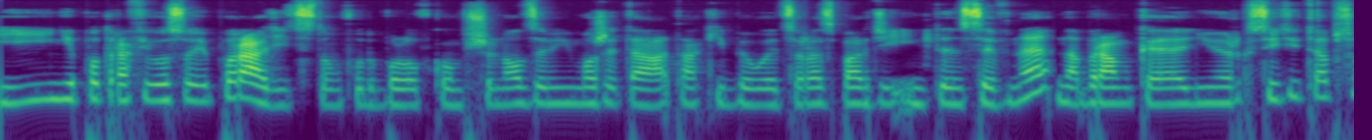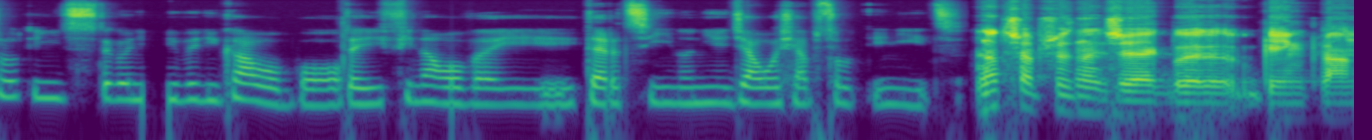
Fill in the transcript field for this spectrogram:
i nie potrafiło sobie poradzić z tą futbolówką przy nodze, mimo że te ataki były coraz bardziej intensywne. Na bramkę New York City to absolutnie nic z tego nie wynikało, bo w tej finałowej tercji no nie działo się absolutnie nic. No trzeba przyznać, że jakby game plan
